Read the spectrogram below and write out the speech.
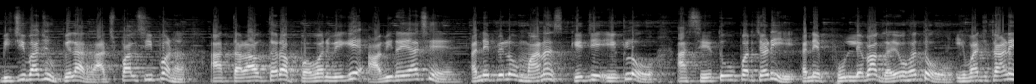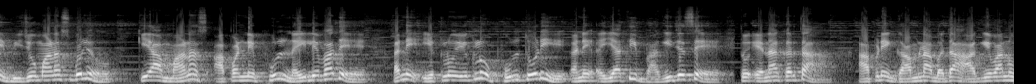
બીજી બાજુ પેલા રાજપાલસિંહ પણ આ તળાવ તરફ પવન વેગે આવી રહ્યા છે. અને પેલો માણસ કે જે એકલો આ સેતુ ઉપર ચડી અને ફૂલ લેવા ગયો હતો, એવા જ ટાણે બીજો માણસ બોલ્યો કે આ માણસ આપણને ફૂલ નહીં લેવા દે અને એકલો એકલો ફૂલ તોડી અને અહીંયાથી ભાગી જશે. તો એના કરતાં આપણે ગામના બધા આગેવાનો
